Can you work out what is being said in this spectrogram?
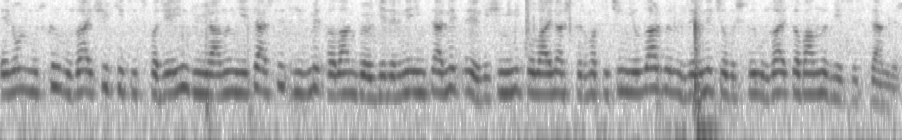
Elon Musk'ın uzay şirketi SpaceX'in dünyanın yetersiz hizmet alan bölgelerine internet erişimini kolaylaştırmak için yıllardır üzerine çalıştığı uzay tabanlı bir sistemdir.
